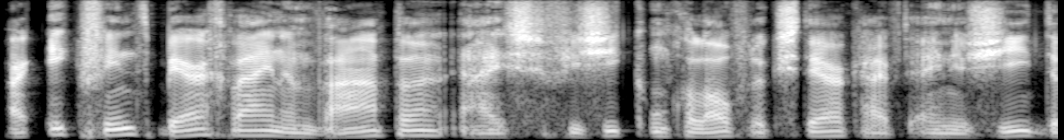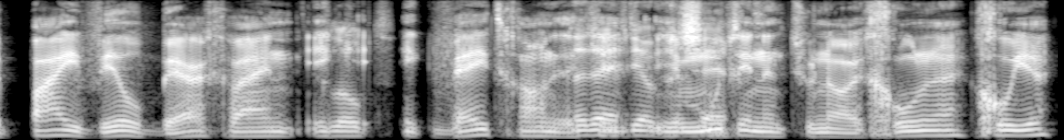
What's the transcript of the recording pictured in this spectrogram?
Maar ik vind Bergwijn een wapen. Hij is fysiek ongelooflijk sterk. Hij heeft energie. De paai wil Bergwijn. Ik, Klopt. ik weet gewoon dat, Dat je, je gezegd. moet in een toernooi groeien, groeien.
